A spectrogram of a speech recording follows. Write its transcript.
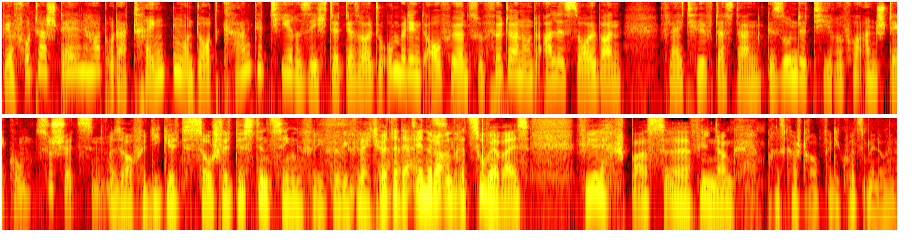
wer Futterstellen hat oder Tränken und dort kranke Tiere sichtet, der sollte unbedingt aufhören zu füttern und alles säubern. Vielleicht hilft das dann, gesunde Tiere vor Ansteckung zu schützen. Also auch für die gilt Social Distancing für die Vögel. Vielleicht hört ja, der ein oder andere zu, wer weiß. Viel Spaß, äh, vielen Dank, Priska Straub, für die Kurzmeldung. Meldungen.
